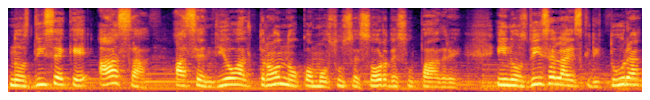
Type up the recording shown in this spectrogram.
nos dice que Asa ascendió al trono como sucesor de su padre. Y nos dice la escritura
